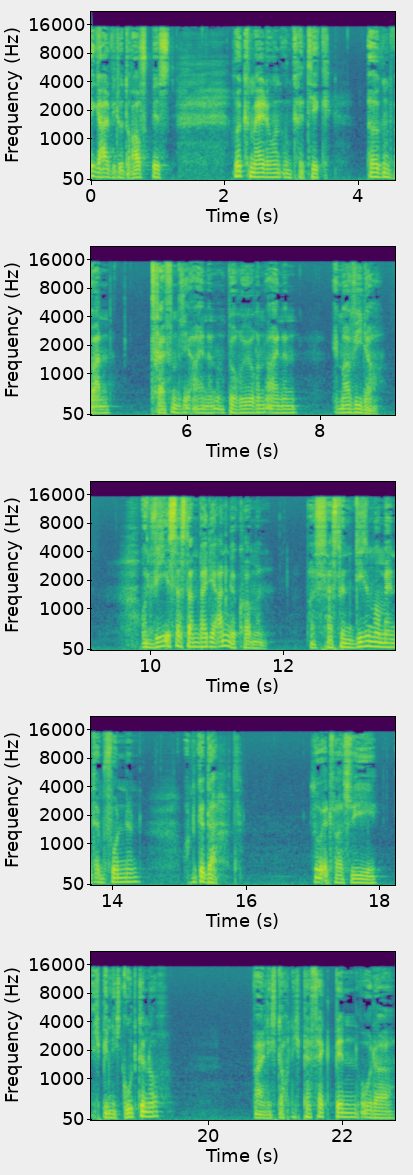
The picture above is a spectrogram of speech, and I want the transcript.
egal wie du drauf bist, Rückmeldungen und Kritik, irgendwann treffen sie einen und berühren einen immer wieder. Und wie ist das dann bei dir angekommen? Was hast du in diesem Moment empfunden und gedacht? So etwas wie, ich bin nicht gut genug, weil ich doch nicht perfekt bin, oder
